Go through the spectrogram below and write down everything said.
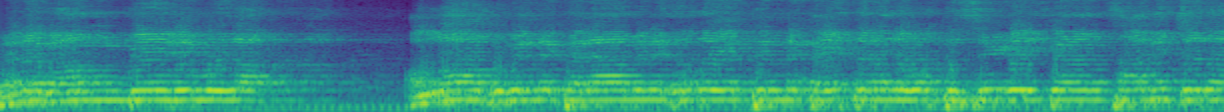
വനഗാംഭീര്യമുള്ള അള്ളാഹുവിന്റെ കലാമിനെ ഹൃദയത്തിന്റെ കൈത്തല ഓർത്ത് സ്വീകരിക്കാൻ സാധിച്ചത്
